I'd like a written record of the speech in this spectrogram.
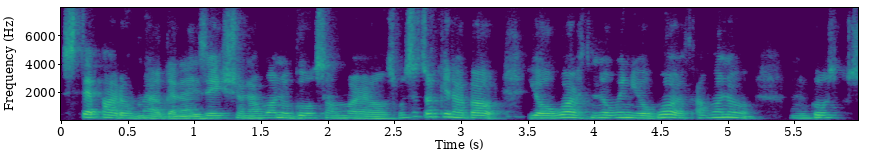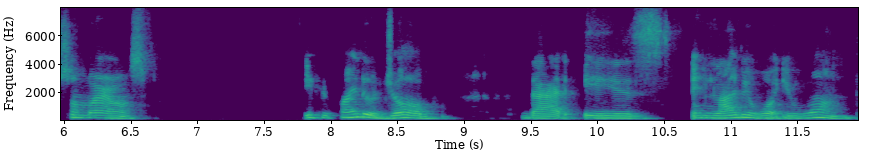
step out of my organization. I want to go somewhere else. We're talking about your worth, knowing your worth. I want to go somewhere else. If you find a job that is in line with what you want,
